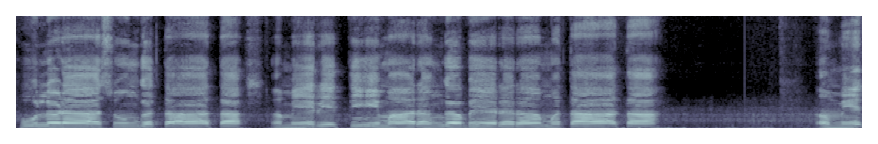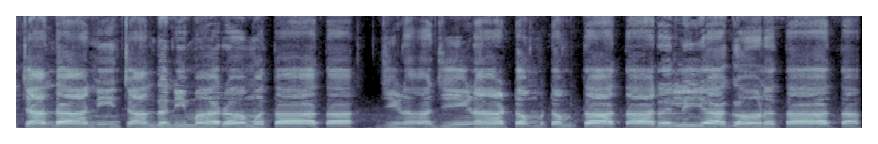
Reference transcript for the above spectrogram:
ફૂલડા સૂંઘતા હતા, અમે રેતીમાં રંગભેર રમતા હતા. અમે ચાંદાની ચાંદનીમાં રમતા હતા. ઝીણા ઝીણા ટમટમતા તારલિયા ગણતા હતા.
